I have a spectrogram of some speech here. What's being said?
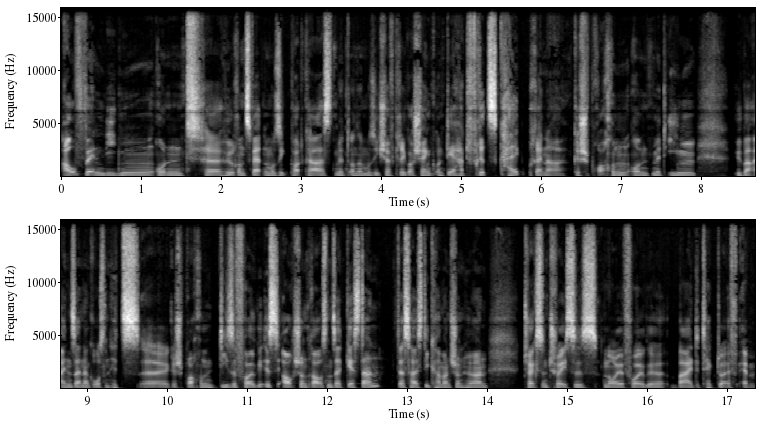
aufwendigen und äh, hörenswerten Musikpodcast mit unserem Musikchef Gregor Schenk und der hat Fritz Kalkbrenner gesprochen und mit ihm über einen seiner großen Hits äh, gesprochen. Diese Folge ist auch schon draußen seit gestern, das heißt, die kann man schon hören. Tracks and Traces, neue Folge bei Detektor FM.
